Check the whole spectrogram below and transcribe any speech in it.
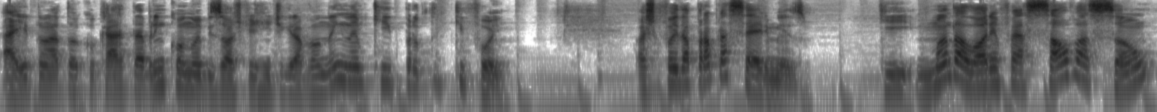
Aí toa que o cara até brincou no episódio que a gente gravou, nem lembro que produto que foi. Acho que foi da própria série mesmo. Que Mandalorian foi a salvação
